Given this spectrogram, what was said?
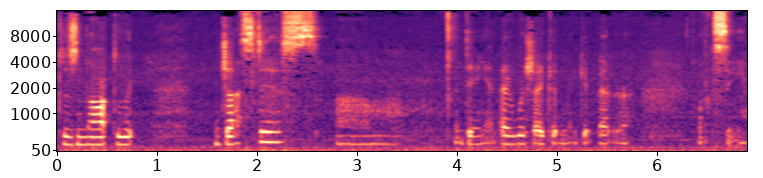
does not do it justice. Um, dang it, I wish I could make it better. Let's see.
